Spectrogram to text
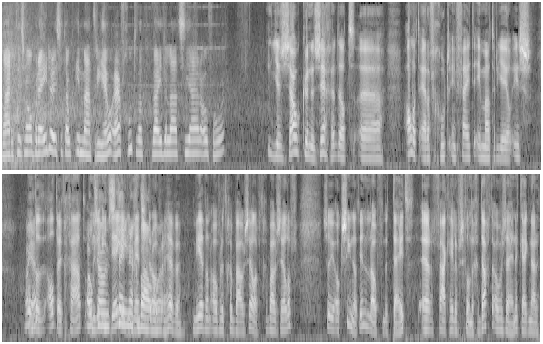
Maar het is wel breder. Is het ook immaterieel erfgoed? Wat waar je de laatste jaren over hoort? Je zou kunnen zeggen dat al het erfgoed in feite immaterieel is. Oh ja? Omdat het altijd gaat Ook om de ideeën die mensen gebouw, erover eh. hebben. Meer dan over het gebouw zelf. Het gebouw zelf zul je ook zien dat in de loop van de tijd er vaak hele verschillende gedachten over zijn. hè. Kijk naar het,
